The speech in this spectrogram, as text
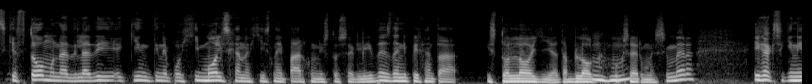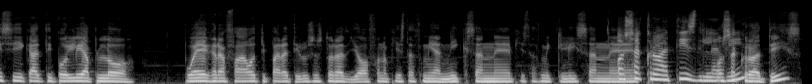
Σκεφτόμουν δηλαδή εκείνη την εποχή, μόλις είχαν αρχίσει να υπάρχουν ιστοσελίδες, δεν υπήρχαν τα ιστολόγια, τα blog mm-hmm. που ξέρουμε σήμερα. Είχα ξεκινήσει κάτι πολύ απλό που έγραφα ό,τι παρατηρούσα στο ραδιόφωνο, ποιοι σταθμοί ανοίξανε, ποιοι σταθμοί κλείσανε. Ω ακροατής δηλαδή. Ω ακροατής.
